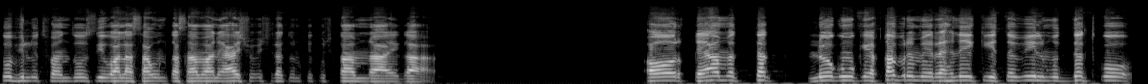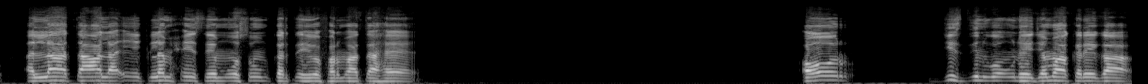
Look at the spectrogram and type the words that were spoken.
تو بھی لطف اندوزی والا سا ان کا سامان عائش و عشرت ان کے کچھ کام نہ آئے گا۔ اور قیامت تک لوگوں کے قبر میں رہنے کی طویل مدت کو اللہ تعالی ایک لمحے سے موسوم کرتے ہوئے فرماتا ہے۔ اور جس دن وہ انہیں جمع کرے گا،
